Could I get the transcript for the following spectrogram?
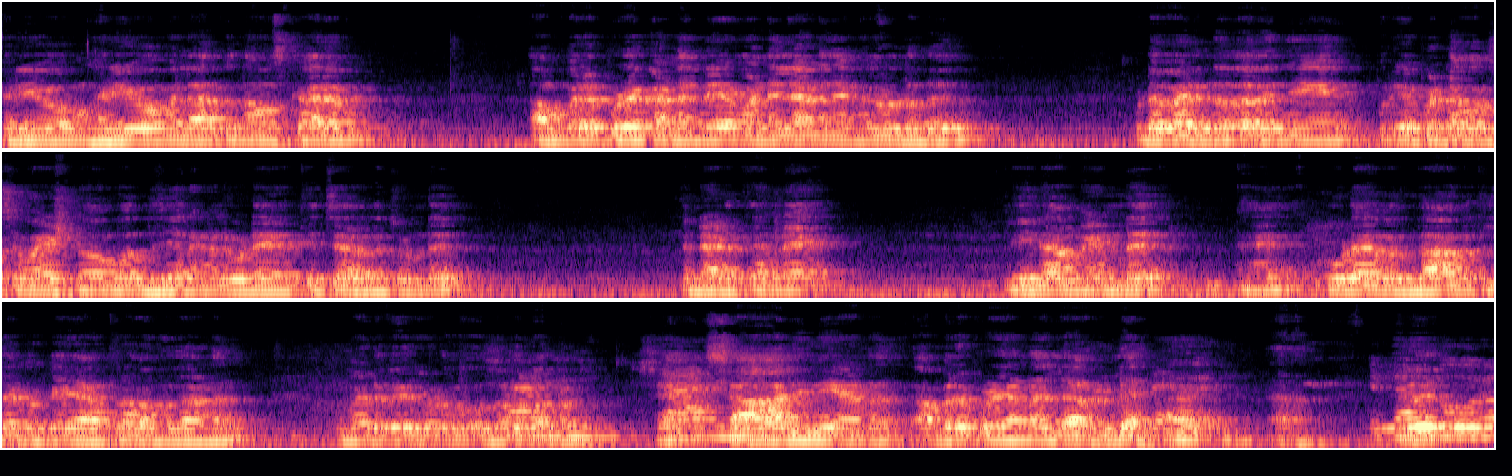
ഹരി ഓം ഹരി ഓം എല്ലാവർക്കും നമസ്കാരം. അമ്പലപ്പുഴ കണ്ണന്റെ മണ്ണിലാണ് ഞങ്ങളുള്ളത്. ഇവിടെ വരുന്നതറിഞ്ഞ് പ്രിയപ്പെട്ട കുറച്ച് വൈഷ്ണവ ബന്ധുജനങ്ങൾ ഇവിടെ എത്തിച്ചേർന്നിട്ടുണ്ട്. എന്റെ അടുത്ത് തന്നെ ലീലാമ്മയുണ്ട്. കൂടെ വൃന്ദാവനത്തിലേക്കൊക്കെ യാത്ര വന്നതാണ്. അമ്മയുടെ പേര് കൂടെ ഒന്നുകൂടെ പറഞ്ഞു? ശാലിനിയാണ്. അമ്പലപ്പുഴയാണ് എല്ലാവരും അല്ലേ? ആ. എല്ലാവരും ഓരോ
